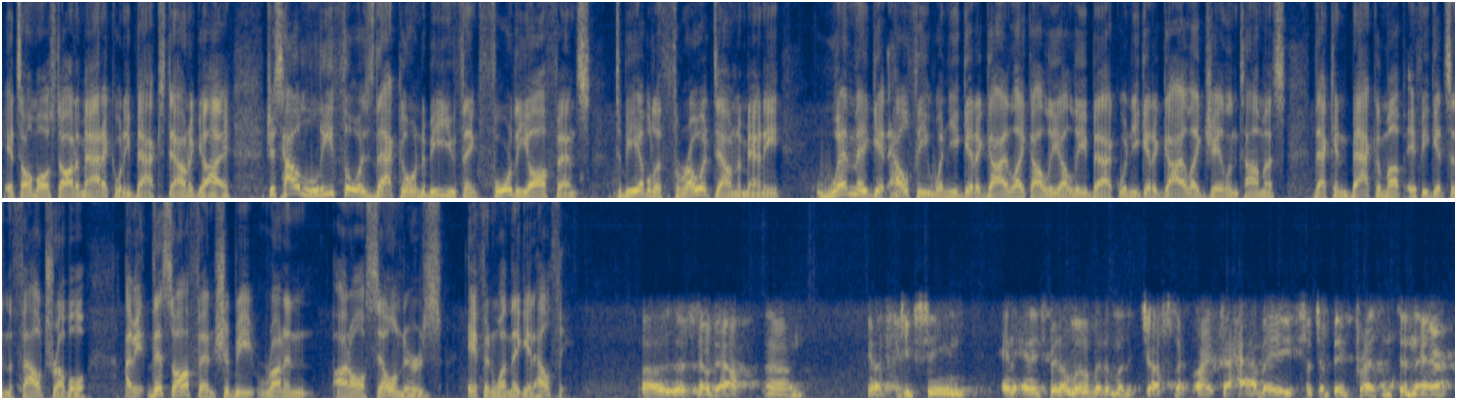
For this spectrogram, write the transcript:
it's almost automatic when he backs down a guy. Just how lethal is that going to be, you think, for the offense to be able to throw it down to Manny? When they get healthy, when you get a guy like Ali Ali back, when you get a guy like Jalen Thomas that can back him up if he gets in the foul trouble, I mean, this offense should be running on all cylinders if and when they get healthy. Well, there's no doubt. Um, you know, I think you've seen, and, and it's been a little bit of an adjustment, right, to have a such a big presence in there.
